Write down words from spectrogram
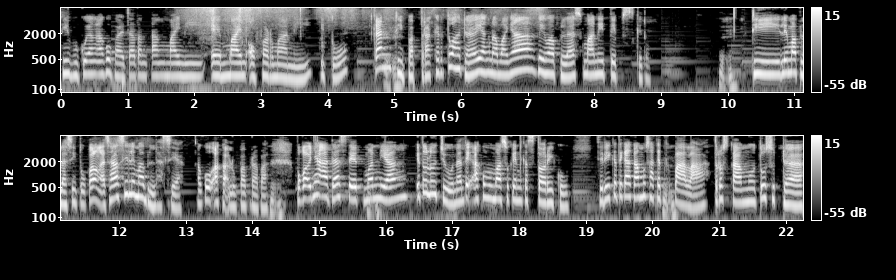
di buku yang aku baca tentang money eh mind over money itu kan di bab terakhir tuh ada yang namanya 15 money tips gitu Di 15 itu. Kalau nggak salah sih 15 ya. Aku agak lupa berapa. Pokoknya ada statement yang itu lucu nanti aku mau masukin ke storyku. Jadi ketika kamu sakit kepala terus kamu tuh sudah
